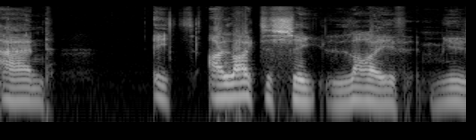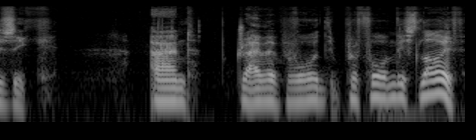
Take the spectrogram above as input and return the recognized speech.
and it. I like to see live music, and Draiman performed, perform this live.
